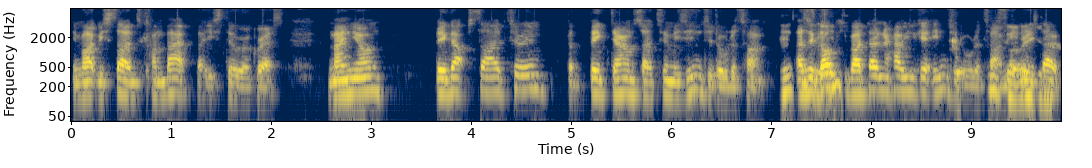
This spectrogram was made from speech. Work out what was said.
he might be starting to come back, but he's still regressed. Maignan, big upside to him, but big downside to him. He's injured all the time. As a goalkeeper, I don't know how you get injured all the time. I really don't.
